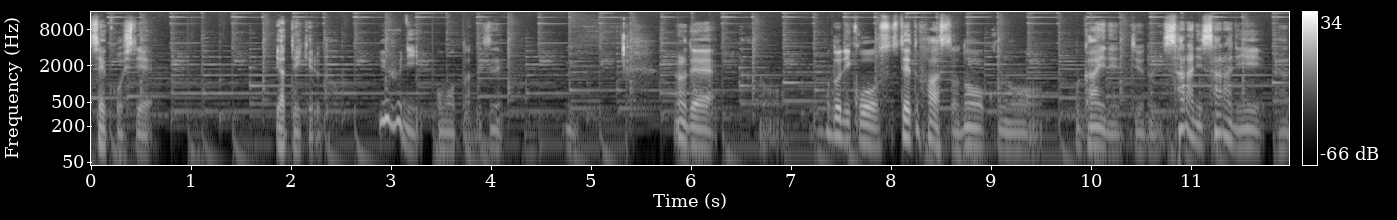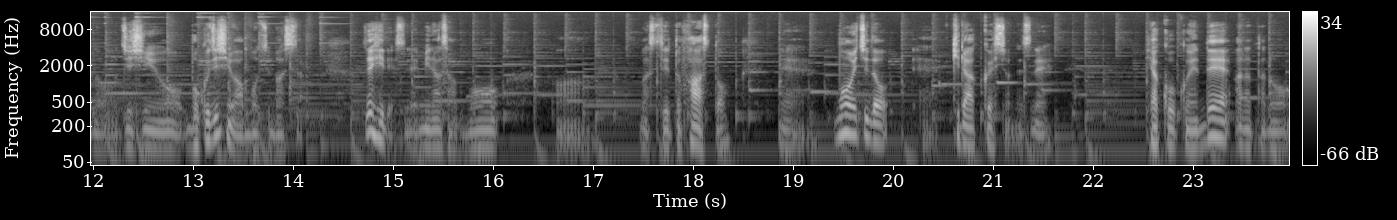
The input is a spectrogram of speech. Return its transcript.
成功してやっていけるというふうに思ったんですね。うん、なので、あの本当にこう、 state first のこの概念っていうのに、さらにさらにあの自信を僕自身は持ちました。ぜひですね、皆さんも、あまあ、 state first、えーもう一度、えー killer question ですね。100億円であなたの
